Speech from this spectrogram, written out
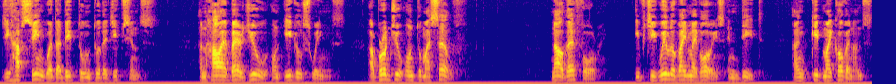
Ye have seen what I did unto the Egyptians, and how I bare you on eagle's wings. I brought you unto myself. Now therefore, if ye will obey my voice indeed, and keep my covenants,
